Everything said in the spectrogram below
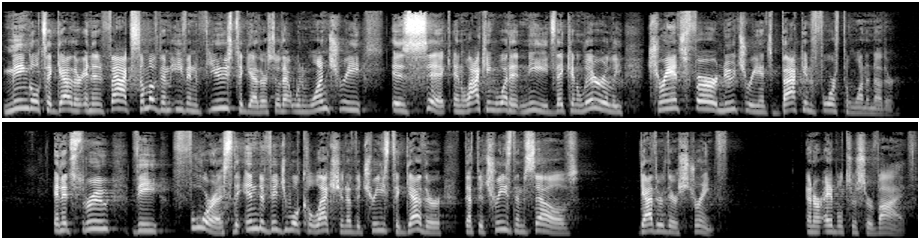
mingle together. And in fact, some of them even fuse together so that when one tree is sick and lacking what it needs, they can literally transfer nutrients back and forth to one another. And it's through the forest, the individual collection of the trees together, that the trees themselves gather their strength and are able to survive.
